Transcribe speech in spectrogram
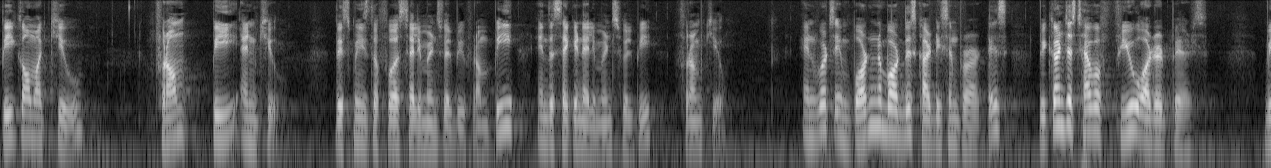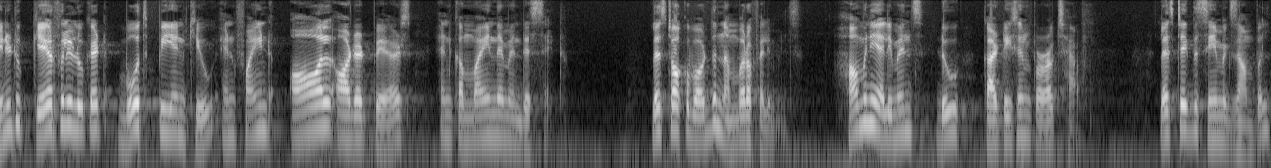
P comma Q from P and Q. This means the first elements will be from P and the second elements will be from Q. And what's important about this Cartesian product is we can't just have a few ordered pairs. We need to carefully look at both P and Q and find all ordered pairs and combine them in this set. Let's talk about the number of elements. How many elements do Cartesian products have? Let's take the same example.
